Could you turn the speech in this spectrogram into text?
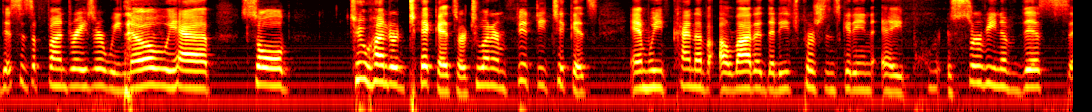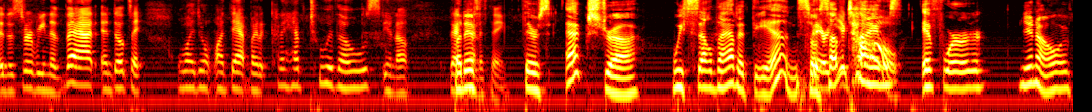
this is a fundraiser. We know we have sold 200 tickets or 250 tickets and we've kind of allotted that each person's getting a, a serving of this and a serving of that and don't say oh i don't want that but can i have two of those you know that but kind if of thing there's extra, we sell that at the end. So There sometimes if we're, you know, if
